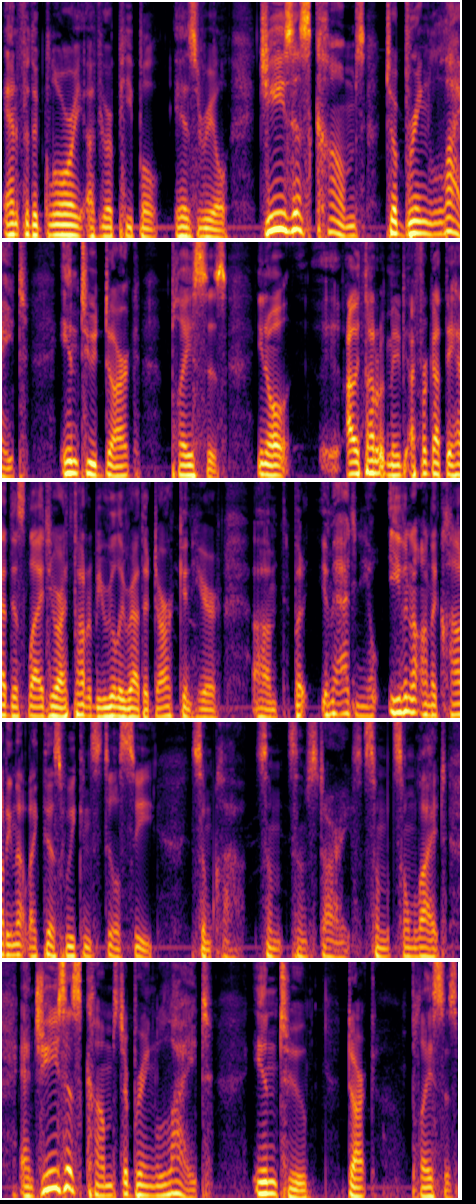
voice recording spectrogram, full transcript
and for the glory of your people Israel. Jesus comes to bring light into dark places. You know, I thought it maybe I forgot they had this light here. I thought it'd be really rather dark in here. Um, but imagine, you know, even on a cloudy night like this, we can still see some cloud, some some stars, some some light. And Jesus comes to bring light into dark places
